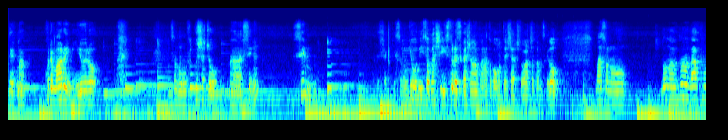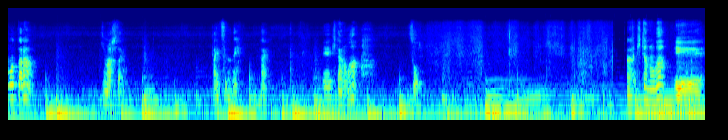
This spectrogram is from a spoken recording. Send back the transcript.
でまあこれもある意味いろいろその副社長あ専専務？でしたっけ？その業で忙しいストレスが一緒なのかなとか思ったりしたらちょっと笑っちゃったんですけど。まあそのどうなんだどうなんだと思ったら来ましたよ。あいつがね。はい。えー、来たのはそう。あ来たのが、え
